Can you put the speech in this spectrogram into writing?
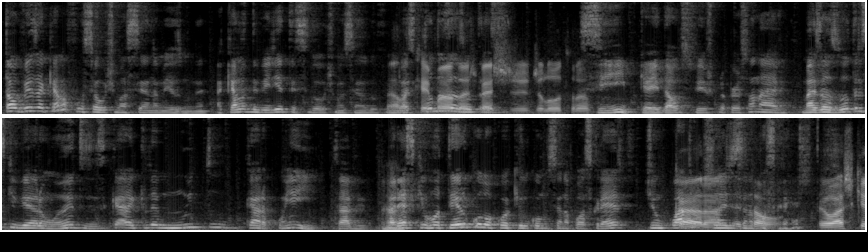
Talvez aquela fosse a última cena mesmo, né? Aquela deveria ter sido a última cena do filme. Ela mas todas queimando as as outras... de, de luto, né? Sim, porque aí dá o desfecho pra personagem. Mas as outras que vieram antes, esse cara, aquilo é muito. Cara, põe aí, sabe? É. Parece que o roteiro colocou aquilo como cena pós-crédito. Tinham quatro Cara, opções de cena então, pós-crédito. Eu acho que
